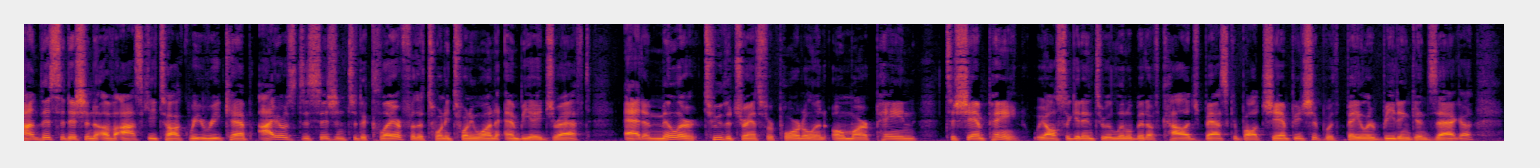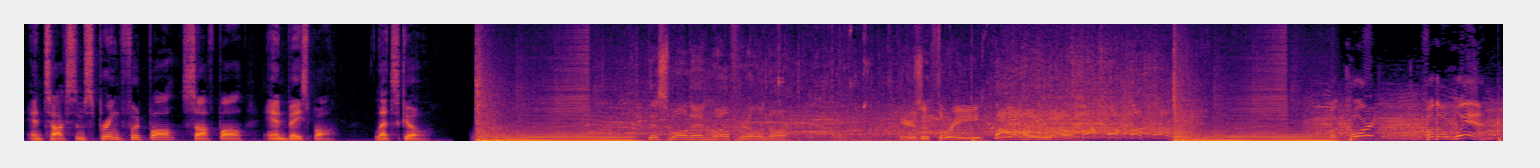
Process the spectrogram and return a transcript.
On this edition of Oskee Talk, we recap Ayo's decision to declare for the 2021 NBA Draft, Adam Miller to the transfer portal, and Omar Payne to Champaign. We also get into a little bit of college basketball championship with Baylor beating Gonzaga and talk some spring football, softball, and baseball. Let's go. This won't end well for Illinois. Here's a three. It ended well. McCourt for the win.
